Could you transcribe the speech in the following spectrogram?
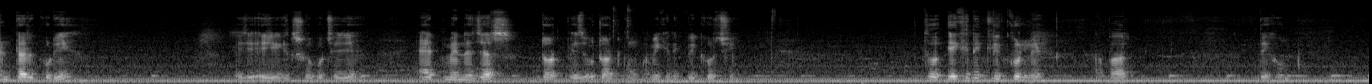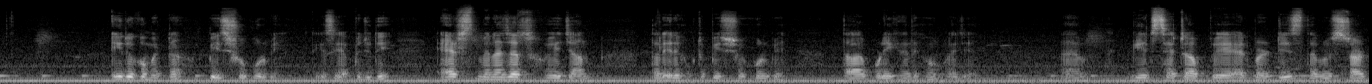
এন্টার করি, এই যে, এই শো করছে যে ad manager dot Facebook dot com, আমি এখানে ক্লিক করছি। তো এখানে ক্লিক করলে আবার দেখুন, এইরকম একটা পেজ শো করবে, ঠিক আছে? আপনি যদি অ্যাডস ম্যানেজার হয়ে যান, তাহলে এরকম একটা পেজ শো করবে। তারপরে এখানে দেখুন, এই যে গেট সেট আপ অ্যাডভার্টিস তারপরে start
